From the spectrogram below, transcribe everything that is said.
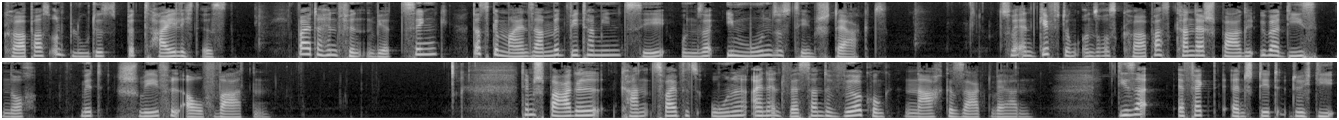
Körpers und Blutes beteiligt ist. Weiterhin finden wir Zink, das gemeinsam mit Vitamin C unser Immunsystem stärkt. Zur Entgiftung unseres Körpers kann der Spargel überdies noch mit Schwefel aufwarten. Dem Spargel kann zweifelsohne eine entwässernde Wirkung nachgesagt werden. Dieser Effekt entsteht durch die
